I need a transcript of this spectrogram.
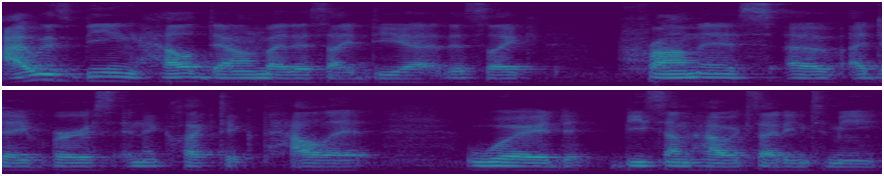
I was being held down by this idea, this like promise of a diverse and eclectic palette would be somehow exciting to me.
